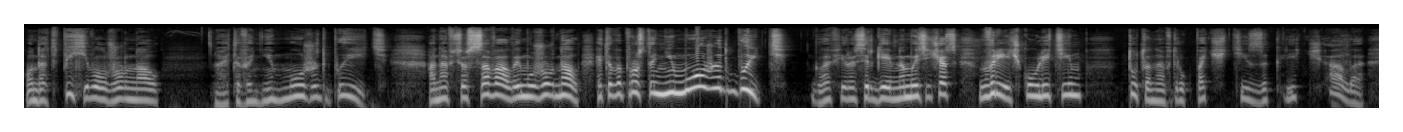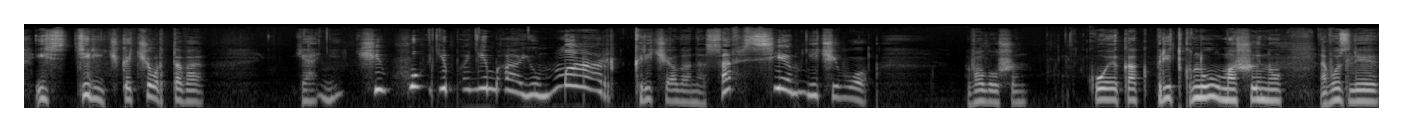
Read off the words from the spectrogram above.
Он отпихивал журнал. Но этого не может быть. Она все совала ему журнал. Этого просто не может быть. Глафира Сергеевна, мы сейчас в речку улетим. Тут она вдруг почти закричала, истеричка чертова. «Я ничего не понимаю, Марк!» — кричала она. «Совсем ничего!» Волошин кое-как приткнул машину возле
